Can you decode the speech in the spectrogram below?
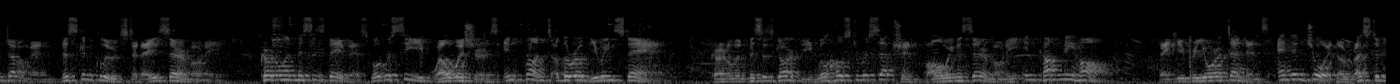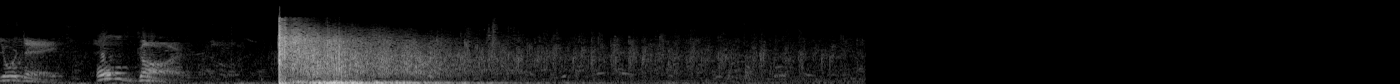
Gentlemen, this concludes today's ceremony. Colonel and Mrs. Davis will receive well wishers in front of the reviewing stand. Colonel and Mrs. Garkey will host a reception following the ceremony in Company Hall. Thank you for your attendance and enjoy the rest of your day. Old Guard!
